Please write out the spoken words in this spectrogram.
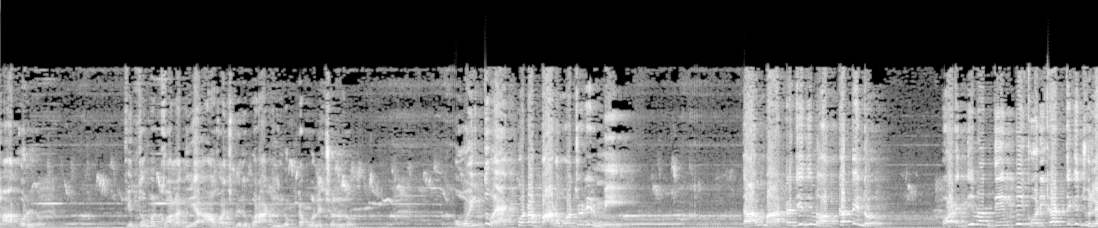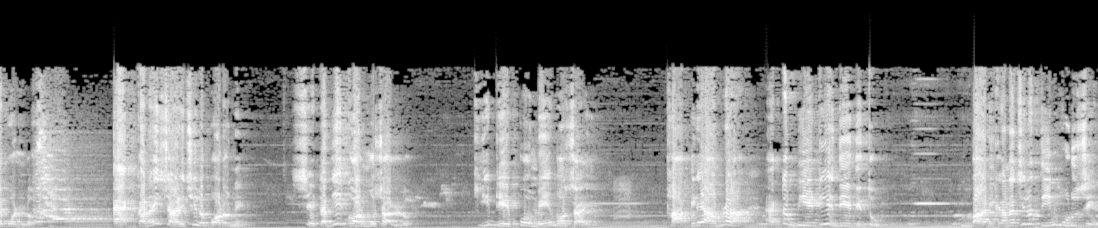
হাঁ করল কিন্তু আমার গলা দিয়ে আওয়াজ বেরোবার আগেই লোকটা বলে চলল, ওই তো এক ফোঁটা বারো বছরের মেয়ে। তা মাটা যেদিন অক্কা পেল, পরের দিন ও দিব্যি কড়িকাঠ থেকে ঝুলে পড়ল। একখানাই শাড়ি ছিল পরনে, সেটা দিয়ে কর্ম সারলো। কি ডেপো মেয়ে মশাই। থাকলে আমরা একটা বিয়ে টিয়ে দিয়ে দিত বাড়িখানা ছিল তিন পুরুষের,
